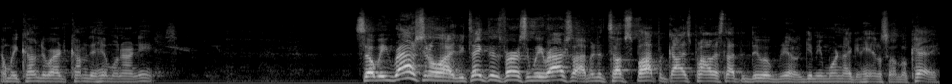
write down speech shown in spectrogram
And we come to, our, come to Him on our knees. So we rationalize. We take this verse and we rationalize. I'm in a tough spot, but God's promised not to do it. You know, give me more than I can handle, so I'm okay.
